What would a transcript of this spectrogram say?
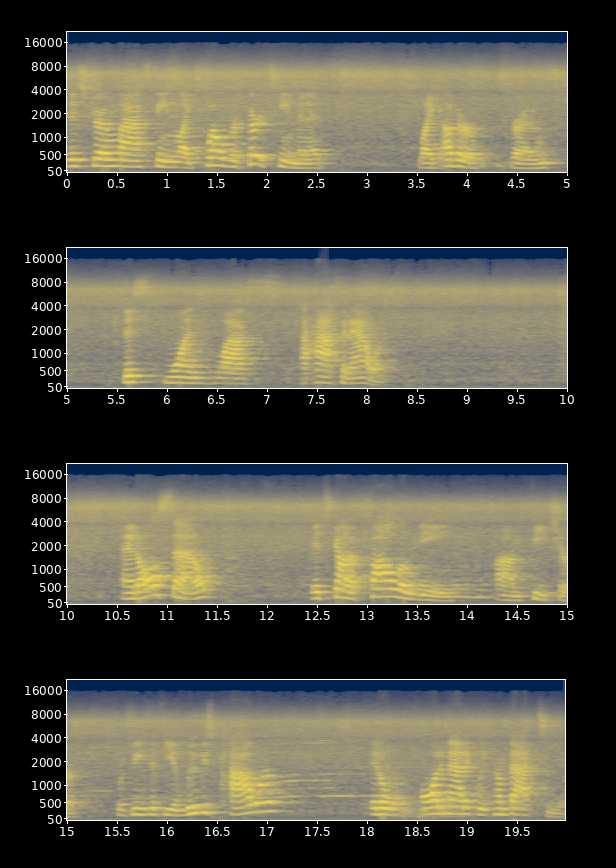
this drone lasting like 12 or 13 minutes, like other drones, this one lasts a half an hour. And also, it's got a follow me um, feature, which means if you lose power, it'll automatically come back to you.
